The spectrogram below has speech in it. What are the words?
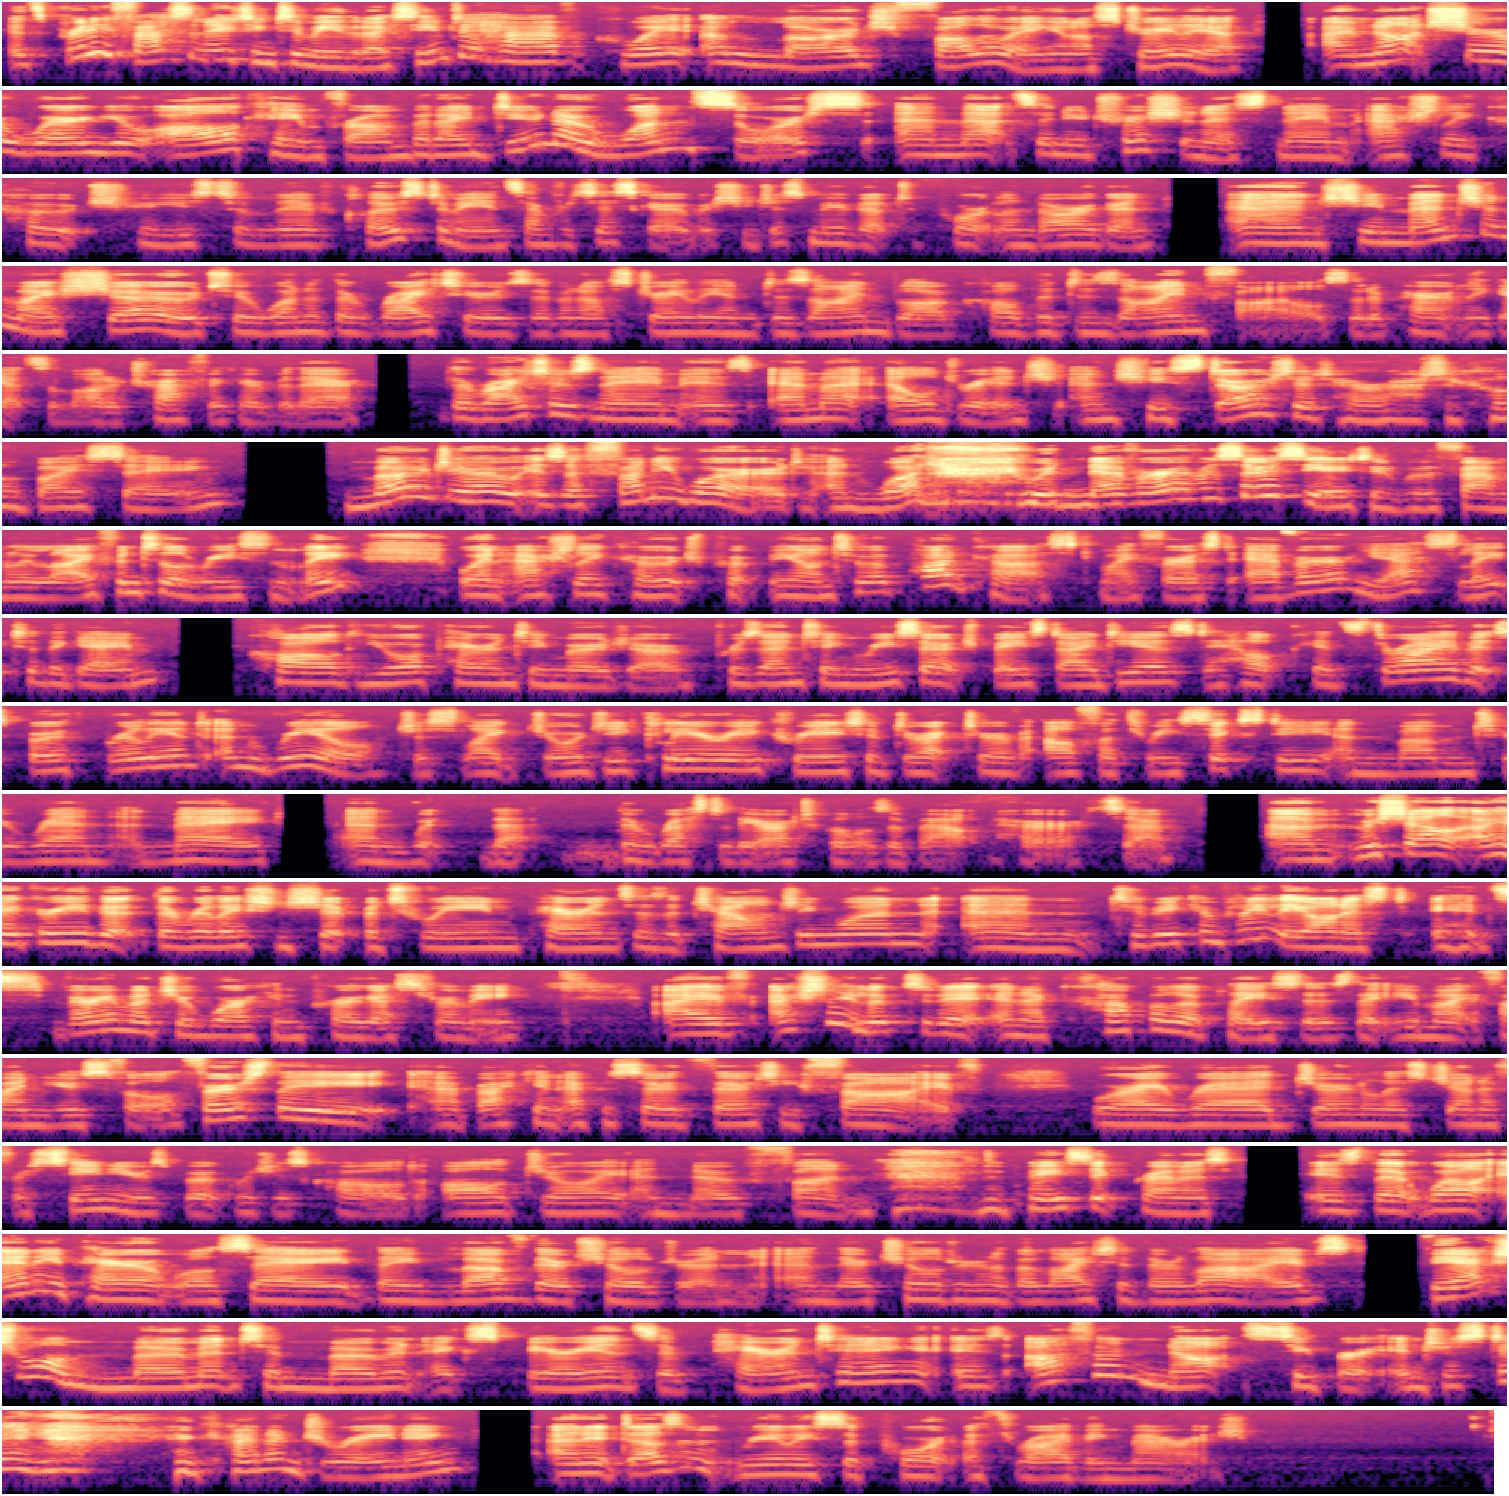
It's pretty fascinating to me that I seem to have quite a large following in Australia. I'm not sure where you all came from, but I do know one source, and that's a nutritionist named Ashley Coach, who used to live close to me in San Francisco, but she just moved up to Portland, Oregon. And she mentioned my show to one of the writers of an Australian design blog called The Design Files, that apparently gets a lot of traffic over there. The writer's name is Emma Eldridge, and she started her article by saying, Mojo is a funny word and one I would never have associated with family life until recently when Ashley Coach put me onto a podcast, my first ever, yes, late to the game, called Your Parenting Mojo, presenting research based ideas to help kids thrive. It's both brilliant and real, just like Georgie Cleary, creative director of Alpha 360 and mum to Ren and May. And that, the rest of the article is about her. So um, Michelle, I agree that the relationship between parents is a challenging one. And to be completely honest, it's very much a work in progress for me. I've actually looked at it in a couple of places that you might find useful. Firstly, uh, back in episode 35, where I read journalist Jennifer Senior's book, which is called All Joy and No Fun. the basic premise is that while any parent will say they love their children and their children are the light of their lives, the actual moment to moment experience of parenting is often not super interesting and kind of draining, and it doesn't really support a thriving marriage.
